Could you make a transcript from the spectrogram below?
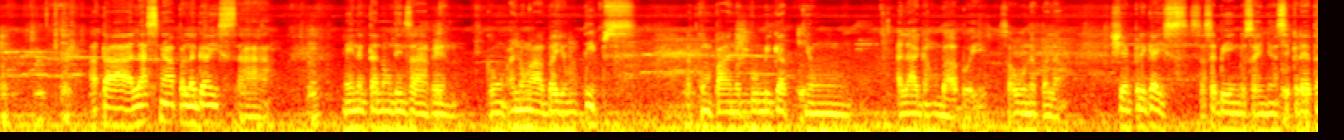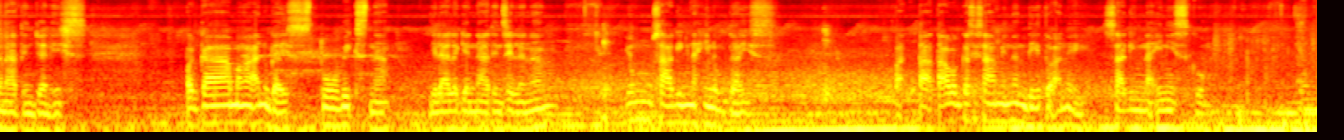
At ah, last nga pala guys, ah, may nagtanong din sa akin kung ano nga ba yung tips at kung paano bumigat yung alagang baboy sa una pa lang. Syempre guys, sasabihin ko sa inyo, ang sekreto natin dyan is pagka mga ano guys, 2 weeks na, nilalagyan natin sila ng yung saging na hinog guys. Pa- ta- tawag kasi sa amin nandito ano eh, saging na inis ko. Yung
